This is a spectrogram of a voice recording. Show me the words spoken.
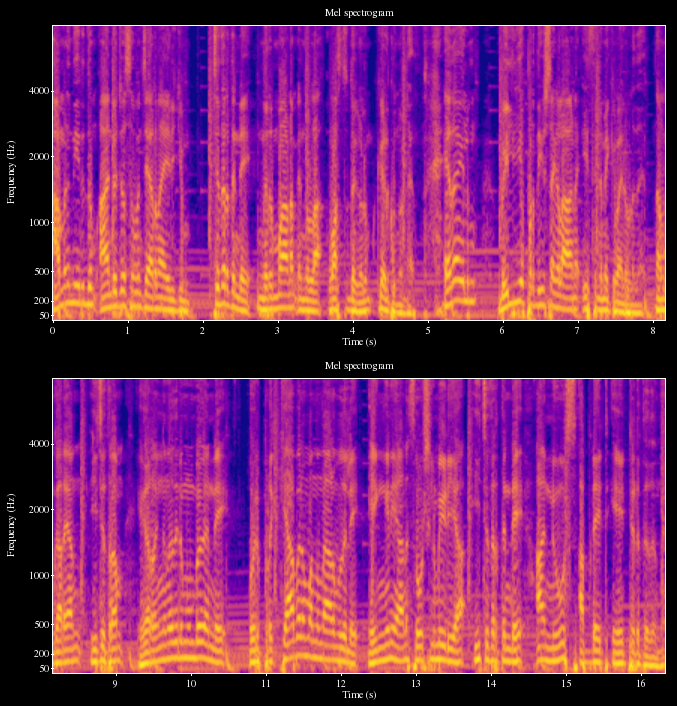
അമൽനീരതും ആന്റോ ജോസഫും ചേർന്നായിരിക്കും ചിത്രത്തിന്റെ നിർമ്മാണം എന്നുള്ള വസ്തുതകളും കേൾക്കുന്നുണ്ട്. ഏതായാലും വലിയ പ്രതീക്ഷകളാണ് ഈ സിനിമയ്ക്ക് മേലുള്ളത്. നമുക്കറിയാം ഈ ചിത്രം ഇറങ്ങുന്നതിന് മുമ്പ് തന്നെ ഒരു പ്രഖ്യാപനം വന്ന നാൾ മുതലേ എങ്ങനെയാണ് സോഷ്യൽ മീഡിയ ഈ ചിത്രത്തിന്റെ ആ ന്യൂസ് അപ്ഡേറ്റ് ഏറ്റെടുത്തതെന്ന്.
